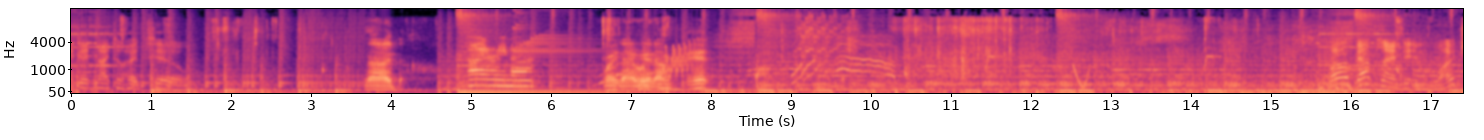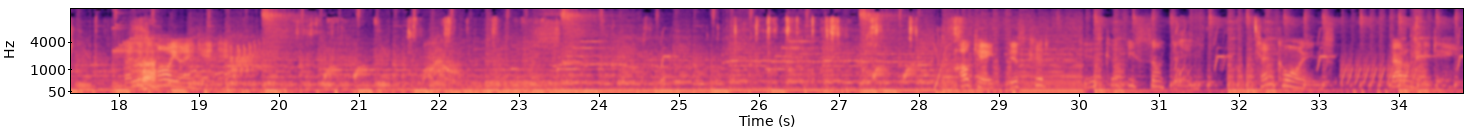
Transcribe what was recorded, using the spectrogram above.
a good night to her too. No, Night, Arena. Wait, No, we're not. It. Well, that plan didn't work. But at least Mario ain't getting eh? it. Okay, this could this could be something. Ten coins. Battle mini game.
